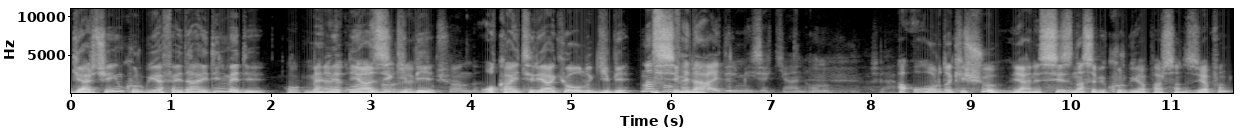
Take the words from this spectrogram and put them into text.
gerçeğin kurguya feda edilmediği o Mehmet Evet, Niyazi gibi. Okay Tiryakioğlu gibi Nasıl isimler. feda edilmeyecek yani onu? Ha, oradaki şu yani siz nasıl bir kurgu yaparsanız yapın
